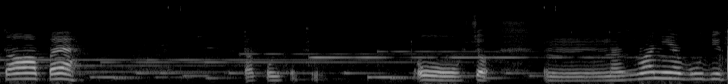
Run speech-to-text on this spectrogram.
стоп, э. Такой хочу. О, все. Название будет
